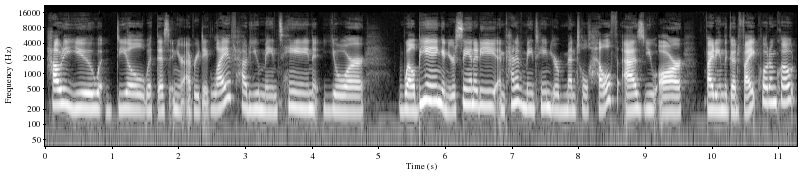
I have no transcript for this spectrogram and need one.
How do you deal with this in your everyday life? How do you maintain your well being and your sanity and kind of maintain your mental health as you are fighting the good fight, quote unquote?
